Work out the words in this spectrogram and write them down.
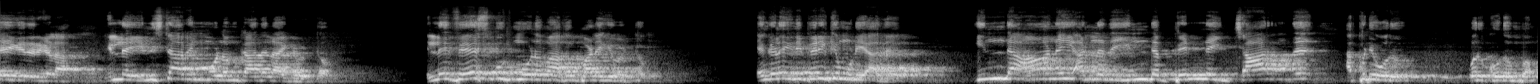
செய்கிறீர்களா? இல்லை இன்ஸ்டாவின் மூலம் காதலாகிவிட்டோம். இல்லை ஃபேஸ்புக் மூலமாக பழகிவிட்டோம். எங்களை இனி பிரிக்க முடியாது. இந்த ஆணை அல்லது இந்த பெண்ணை சார்ந்து அப்படி ஒரு ஒரு குடும்பம்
